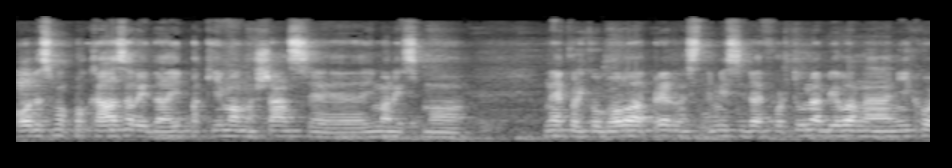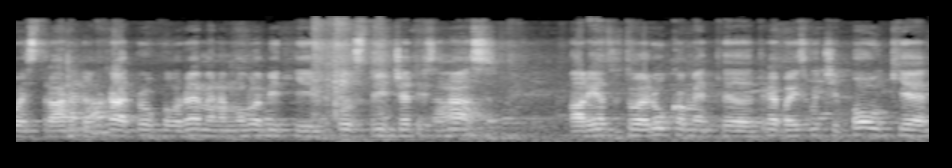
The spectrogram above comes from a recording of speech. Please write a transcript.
Ovdje smo pokazali da ipak imamo šanse, imali smo nekoliko golova prednosti. Mislim da je Fortuna bila na njihove strane do kraja prvog poluvremena, mogla biti plus 3-4 za nas ali eto, to je rukomet, treba izvući pouke,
